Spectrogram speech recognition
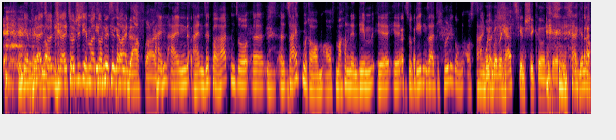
Ja, vielleicht, soll, vielleicht solltet ihr mal so, einen, so einen, einen, einen, einen separaten so äh, Seitenraum aufmachen, in dem ihr, ihr so gegenseitig Huldigungen austeilen Wo könnt. Wo ich mal so Herzchen schicke und so. ja, genau.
